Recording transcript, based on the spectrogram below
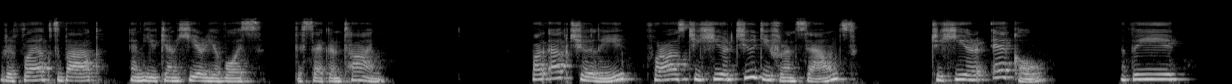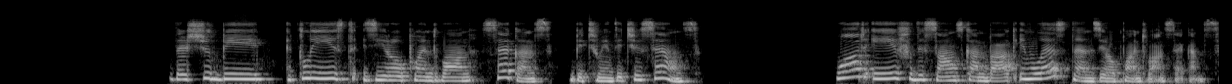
reflects back, and you can hear your voice the second time. But actually, for us to hear two different sounds, to hear echo, the there should be at least 0.1 seconds between the two sounds. What if the sounds come back in less than 0.1 seconds?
